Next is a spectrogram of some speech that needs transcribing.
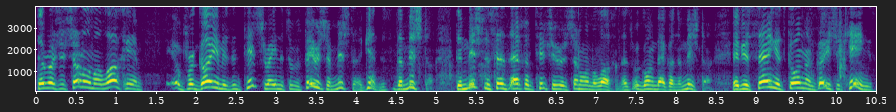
that Rosh Hashanah L'melachim for Goyim is in Tishrei, and it's a favorite Mishnah. Again, this is the Mishnah. The Mishnah says Echav Tishrei Rosh Malach. That's what we're going back on the Mishnah. If you're saying it's going on Goyish Kings,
